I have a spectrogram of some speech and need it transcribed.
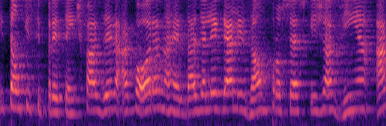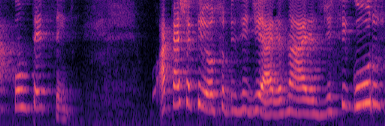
Então, o que se pretende fazer agora, na realidade, é legalizar um processo que já vinha acontecendo. A Caixa criou subsidiárias na área de seguros,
